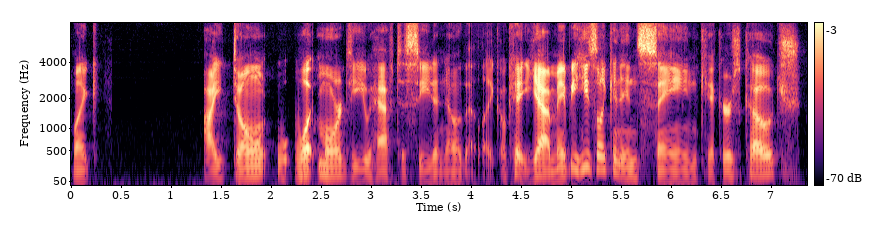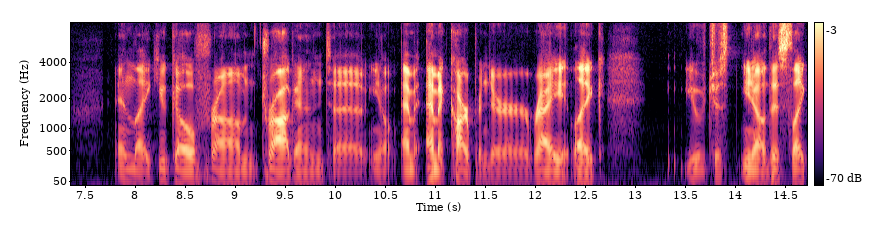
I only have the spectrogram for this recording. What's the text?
Like I don't what more do you have to see to know that like okay, yeah, maybe he's like an insane kickers coach and like you go from Dragan to, you know, Emmett, Emmett Carpenter, right? Like you've just, you know, this like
